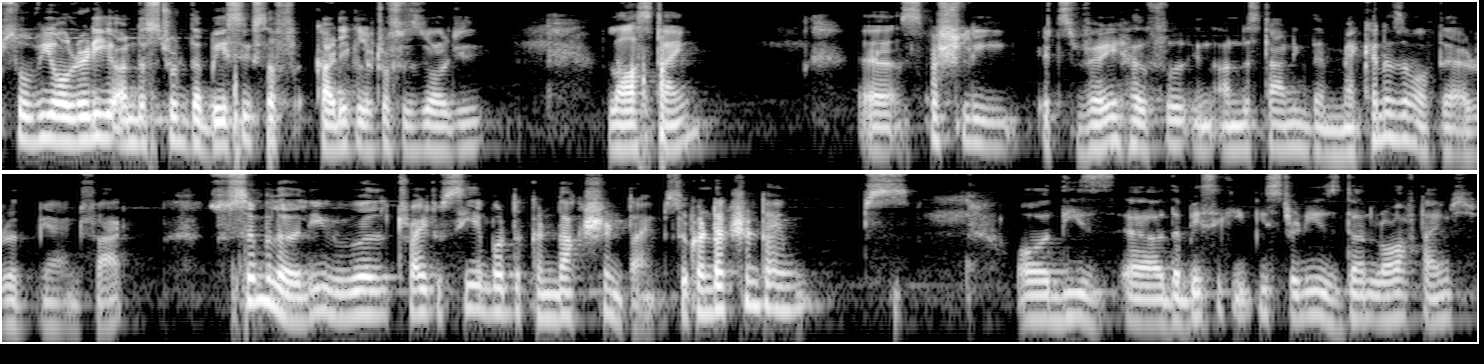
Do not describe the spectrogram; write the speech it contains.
so we already understood the basics of cardiac electrophysiology last time. Uh, especially, it's very helpful in understanding the mechanism of the arrhythmia, in fact. So similarly, we will try to see about the conduction time. So conduction times or these, uh, the basic EP study is done a lot of times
